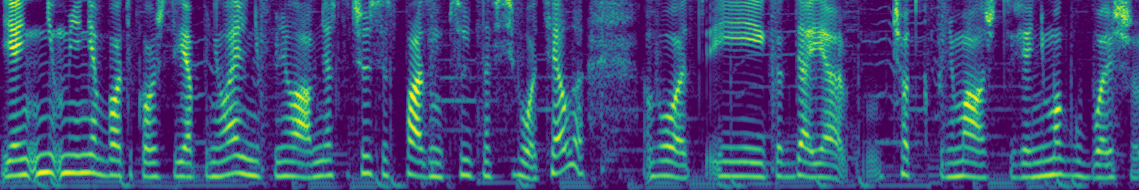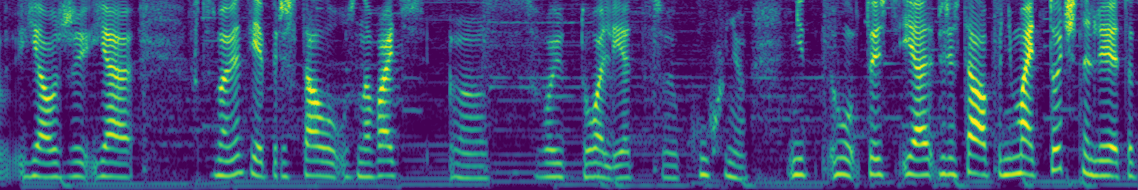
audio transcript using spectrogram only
Я, не, у меня не было такого, что я поняла или не поняла. У меня случился спазм абсолютно всего тела, вот. И когда я четко понимала, что я не могу больше, я уже, я в тот момент я перестала узнавать э, свой туалет, свою кухню. Не, ну, то есть я перестала понимать, точно ли это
